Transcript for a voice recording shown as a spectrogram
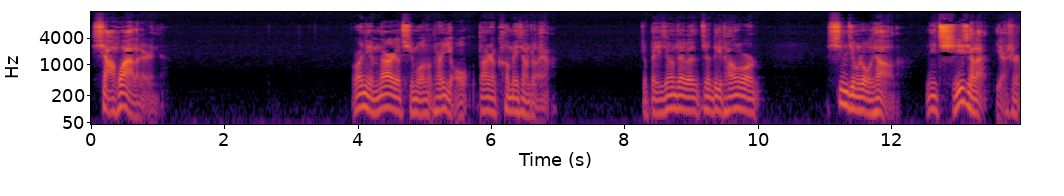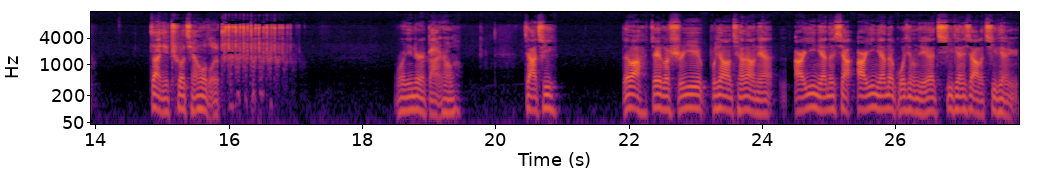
吓坏了，给人家。我说你们那儿有骑摩托？他说有，但是可没像这样。这北京这个这立汤路，心惊肉跳的。你骑起来也是，在你车前后左右，我说您这是赶上了，假期，对吧？这个十一不像前两年，二一年的下二一年的国庆节七天下了七天雨。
